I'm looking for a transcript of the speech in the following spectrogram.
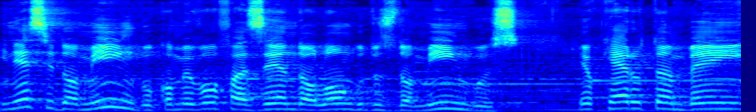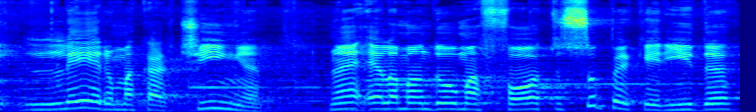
E nesse domingo, como eu vou fazendo ao longo dos domingos, eu quero também ler uma cartinha. Né? Ela mandou uma foto super querida,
